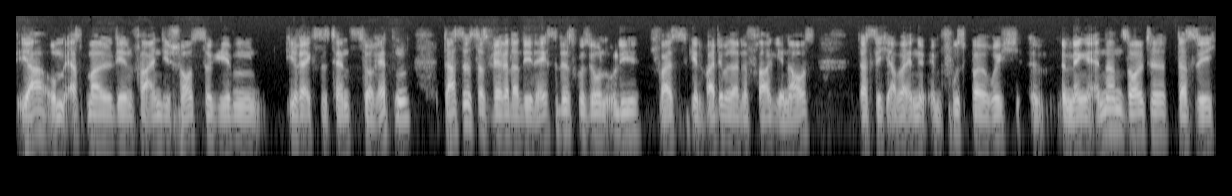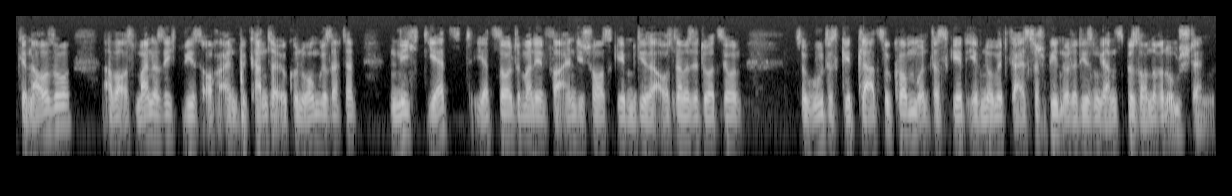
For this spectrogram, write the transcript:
ja, um erstmal den Verein die Chance zu geben, ihre Existenz zu retten. Das ist, das wäre dann die nächste Diskussion, Uli. Ich weiß, es geht weit über deine Frage hinaus, dass sich aber in, im Fußball ruhig äh, eine Menge ändern sollte. Das sehe ich genauso. Aber aus meiner Sicht, wie es auch ein bekannter Ökonom gesagt hat, nicht jetzt. Jetzt sollte man den Verein die Chance geben, mit dieser Ausnahmesituation so gut es geht klarzukommen. Und das geht eben nur mit Geisterspielen oder diesen ganz besonderen Umständen.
